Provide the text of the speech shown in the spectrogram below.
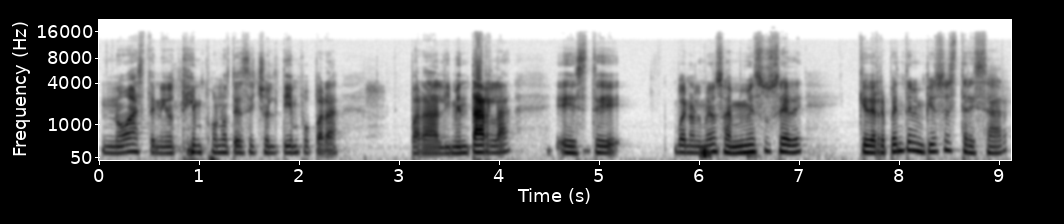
no has tenido tiempo, no te has hecho el tiempo para, para alimentarla, este, bueno, al menos a mí me sucede que de repente me empiezo a estresar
